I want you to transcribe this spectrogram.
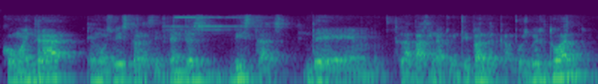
cómo entrar, hemos visto las diferentes vistas de la página principal del campus virtual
